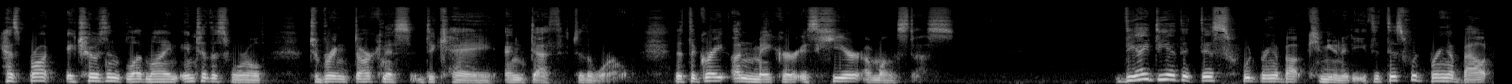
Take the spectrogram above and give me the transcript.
has brought a chosen bloodline into this world to bring darkness, decay, and death to the world. That the great Unmaker is here amongst us. The idea that this would bring about community, that this would bring about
